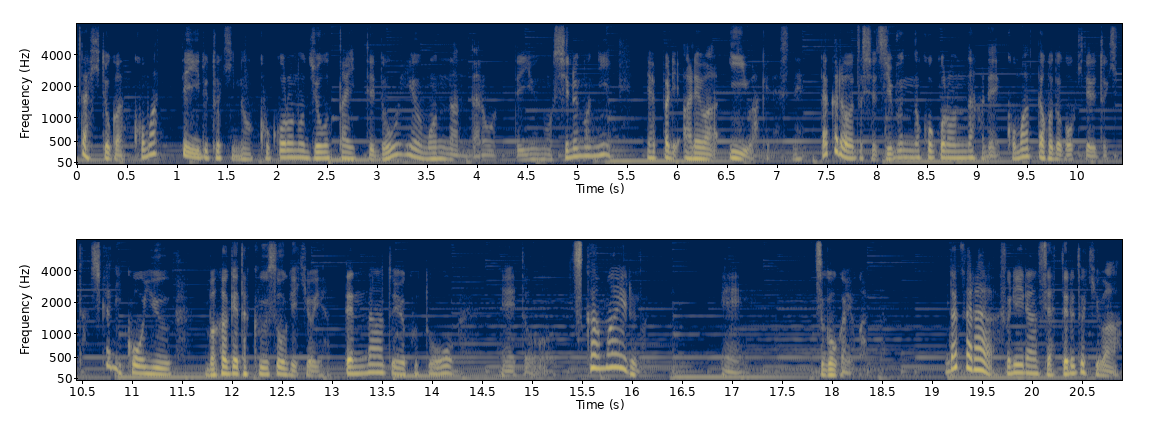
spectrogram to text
た人が困っている時の心の状態ってどういうもんなんだろうっていうのを知るのに、やっぱりあれはいいわけですね。だから私は自分の心の中で困ったことが起きている時、確かにこういう馬鹿げた空想劇をやってんなということを、えっ、ー、と、捕まえるのに、えー、都合が良かった。だから、フリーランスやってるときは、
